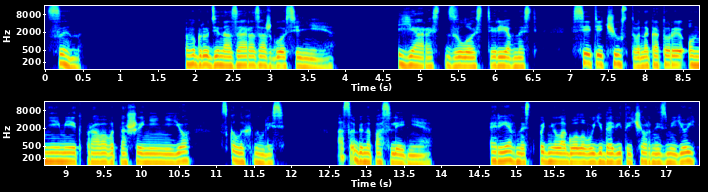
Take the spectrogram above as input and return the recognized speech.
Сын». В груди Назара зажгло сильнее. Ярость, злость, ревность — все те чувства, на которые он не имеет права в отношении нее, сколыхнулись. Особенно последнее — Ревность подняла голову ядовитой черной змеей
